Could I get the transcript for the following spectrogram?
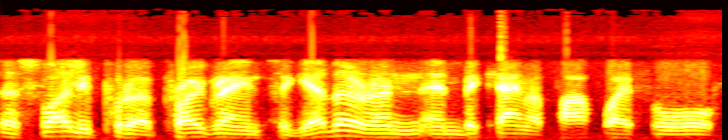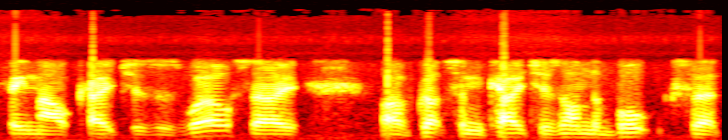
uh, slowly put a program together and, and became a pathway for female coaches as well. So I've got some coaches on the books that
